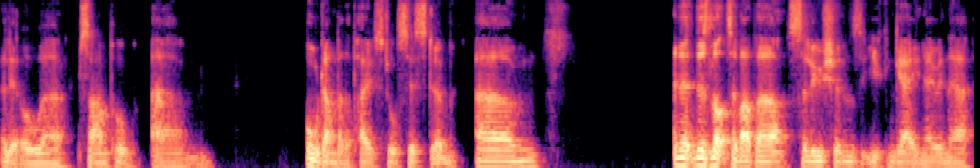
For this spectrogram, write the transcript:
a little uh, sample, um, all done by the postal system. Um, and there's lots of other solutions that you can get, you know, in there.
